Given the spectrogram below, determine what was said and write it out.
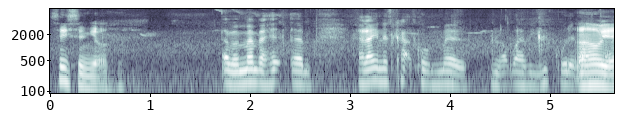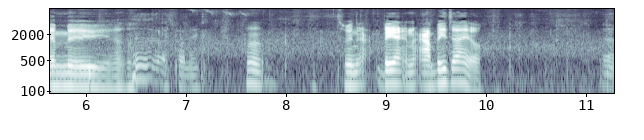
see, senor. I remember um, Helena's cat's called Moo, not whatever you called it. Oh yeah, moo. Yeah. That's funny. So in be at an Abbeydale. Yeah.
